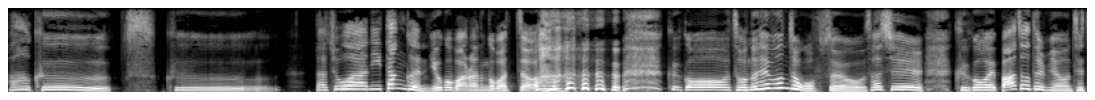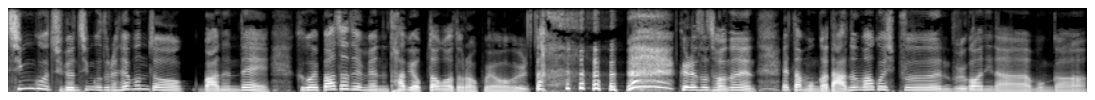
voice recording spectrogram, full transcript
아, 그, 그, 나 좋아하니 당근 요거 말하는 거 맞죠? 그거 저는 해본 적 없어요. 사실 그거에 빠져들면 제 친구 주변 친구들은 해본 적 많은데 그거에 빠져들면 답이 없다고 하더라고요. 일단 그래서 저는 일단 뭔가 나눔하고 싶은 물건이나 뭔가,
